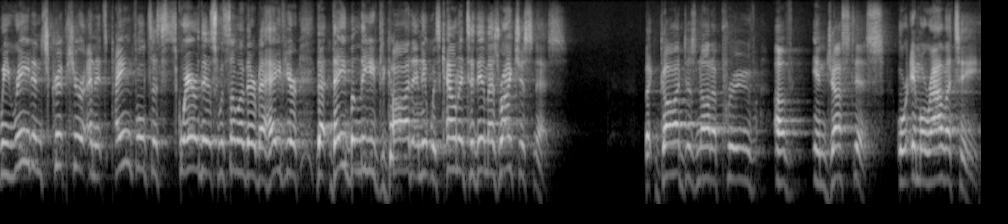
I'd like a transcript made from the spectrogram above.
we read in Scripture, and it's painful to square this with some of their behavior, that they believed God and it was counted to them as righteousness. But God does not approve of injustice or immorality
